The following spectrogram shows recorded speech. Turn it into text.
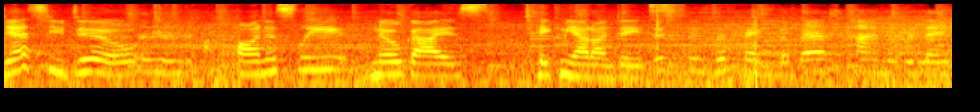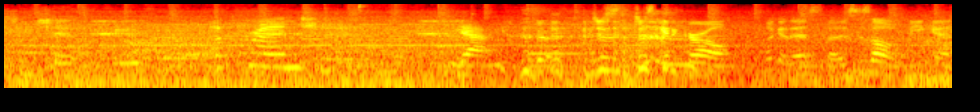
Yes, you do. Honestly, no guys take me out on dates. This is the thing, the best kind of relationship is a friendship. Yeah, just just get a girl. Look at this though. This is all vegan.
